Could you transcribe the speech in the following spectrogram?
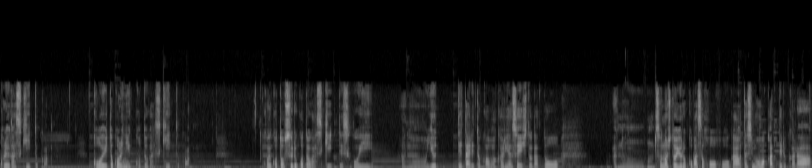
これが好きとかこういうところに行くことが好きとかこういうことをすることが好きってすごいあの言ってたりとか分かりやすい人だとあの、うん、その人を喜ばす方法が私も分かってるから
